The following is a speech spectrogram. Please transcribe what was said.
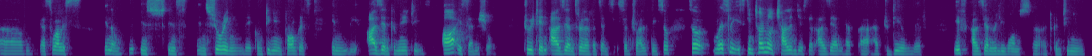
um, as well as, you know, ins- ins- ensuring the continuing progress in the ASEAN communities are essential to retain ASEAN's relevance and centrality. So, so mostly it's internal challenges that ASEAN have, uh, have to deal with if ASEAN really wants uh, to continue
